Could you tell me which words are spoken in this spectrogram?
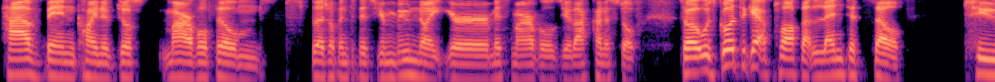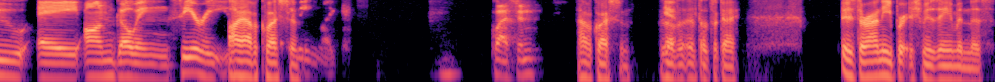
have been kind of just Marvel films split up into bits. Your Moon Knight, your Miss Marvels, your that kind of stuff. So it was good to get a plot that lent itself to a ongoing series. I have a question. I mean, like question. I have a question. If, Yeah. that's, if that's okay. Is there any British museum in this?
